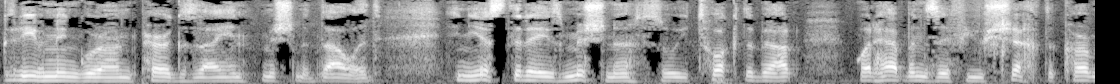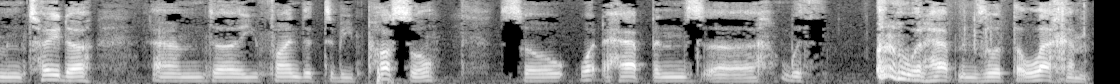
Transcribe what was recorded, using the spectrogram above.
Good evening. We're on Perek Zayin, Mishnah Daled. In yesterday's Mishnah, so we talked about what happens if you shech the korban taida and uh, you find it to be pasul. So what happens uh, with what happens with the lechem?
